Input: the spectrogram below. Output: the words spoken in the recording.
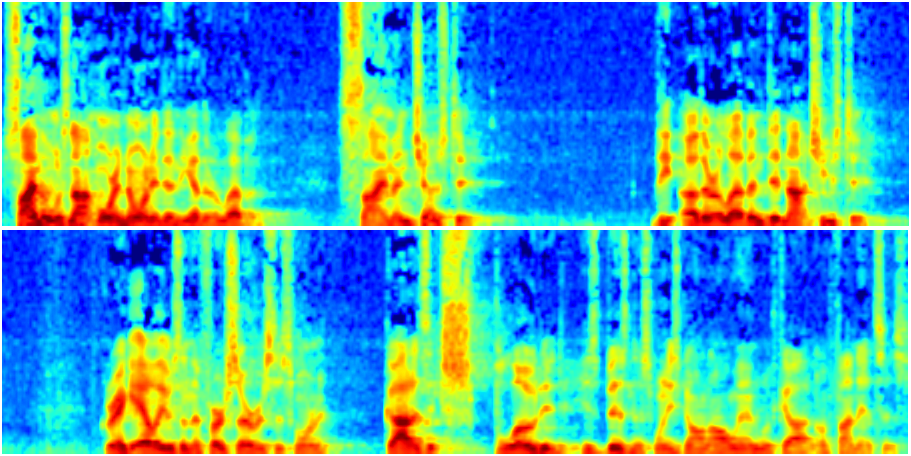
Simon was not more anointed than the other 11. Simon chose to. The other 11 did not choose to. Greg Ellie was in the first service this morning. God has exploded his business when he's gone all in with God on finances.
